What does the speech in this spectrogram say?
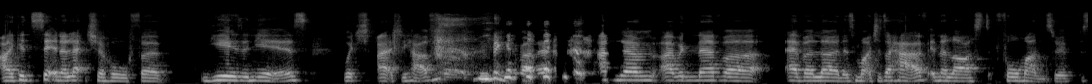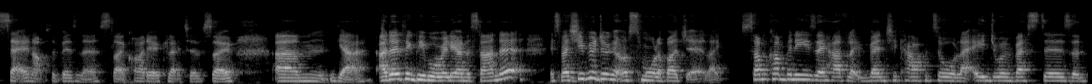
i could sit in a lecture hall for years and years which i actually have thinking about it. And um i would never ever learn as much as I have in the last four months with setting up the business like Cardio Collective. So um, yeah, I don't think people really understand it, especially if you're doing it on a smaller budget. Like some companies, they have like venture capital, like angel investors and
